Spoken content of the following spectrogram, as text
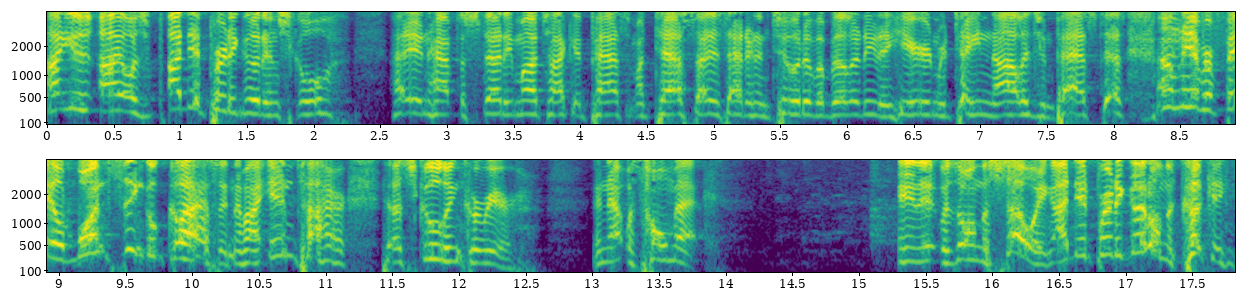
I, used, I was I did pretty good in school. I didn't have to study much. I could pass my tests. I just had an intuitive ability to hear and retain knowledge and pass tests. I never failed one single class in my entire uh, schooling career, and that was home ec. And it was on the sewing. I did pretty good on the cooking,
